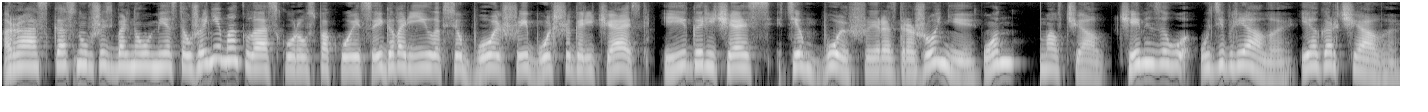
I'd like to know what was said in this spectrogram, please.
раз коснувшись больного места, уже не могла скоро успокоиться и говорила все больше и больше горячась, и, горячась тем больше и раздраженнее, он молчал. Чемизову удивляло и огорчало,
